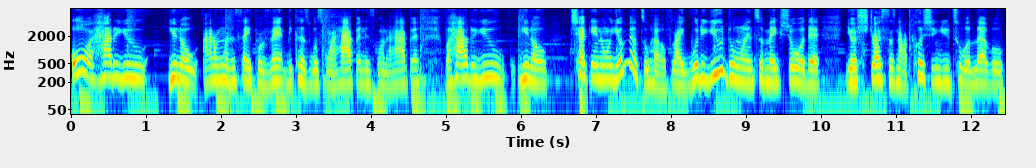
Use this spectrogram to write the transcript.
Or how do you you know, I don't want to say prevent because what's going to happen is going to happen, but how do you, you know, check in on your mental health. Like, what are you doing to make sure that your stress is not pushing you to a level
